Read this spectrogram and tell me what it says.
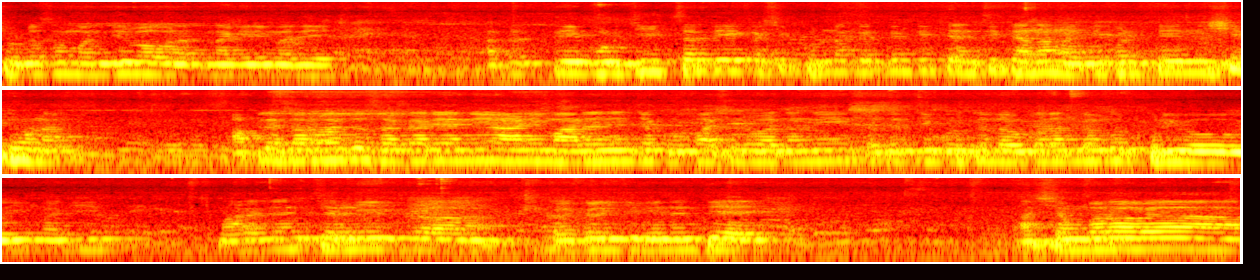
छोटंसं मंदिर व्हावं रत्नागिरीमध्ये. आता ते पुढची इच्छा ते कशी पूर्ण करतील ती त्यांची त्यांना माहिती पण ते निश्चित होणार. आपल्या सर्वांचं सहकार्याने आणि महाराजांच्या कृपाशीर्वादाने सदरची गोष्ट लवकरात लवकर पुरी हो ही माझी महाराजांच्या एक कळकळीची विनंती आहे. आज शंभराव्या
